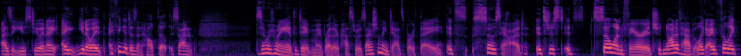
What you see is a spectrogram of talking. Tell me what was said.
as it used to. And I, I you know, I, I think it doesn't help that, so I don't, December 28th, the day my brother passed away, was actually my dad's birthday. It's so sad. It's just, it's so unfair. It should not have happened. Like, I feel like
